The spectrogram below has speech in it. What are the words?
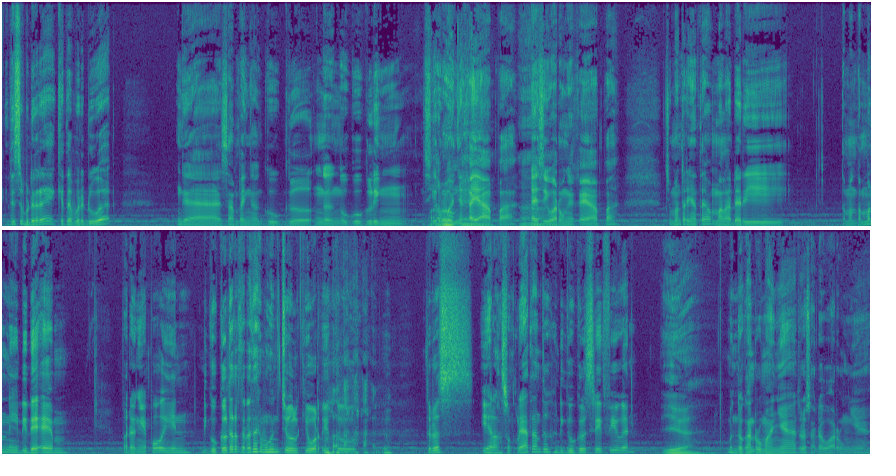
itu sebenarnya kita berdua nggak sampai nge-google nggak nge-googling si rumahnya Warungnya. kayak apa, eh Heeh. si warungnya kayak apa. Cuman ternyata malah dari teman-teman nih di DM pada ngepoin di Google terus ternyata muncul keyword itu. Terus ya langsung kelihatan tuh di Google Street View kan. Iya. bentukan rumahnya terus ada warungnya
